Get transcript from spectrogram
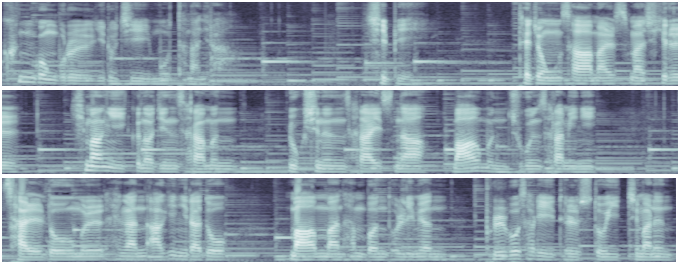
큰 공부를 이루지 못하나니라. 12. 대종사 말씀하시기를 희망이 끊어진 사람은 육신은 살아있으나 마음은 죽은 사람이니 살 도움을 행한 악인이라도 마음만 한번 돌리면 불보살이 될 수도 있지만은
